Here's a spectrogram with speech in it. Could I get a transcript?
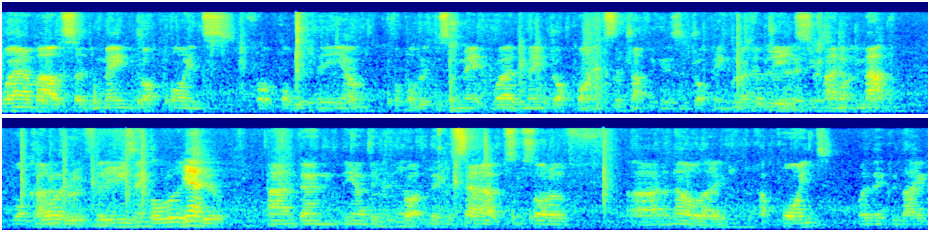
whereabouts are the main drop points for publicly, you know, for public to submit, where are the main drop points the traffickers are dropping refugees to kind of map what kind of route they're using. Yeah. and then you know they could pro- they could set up some sort of uh, I don't know like a point where they could like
